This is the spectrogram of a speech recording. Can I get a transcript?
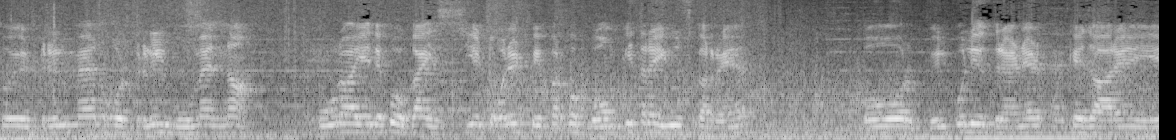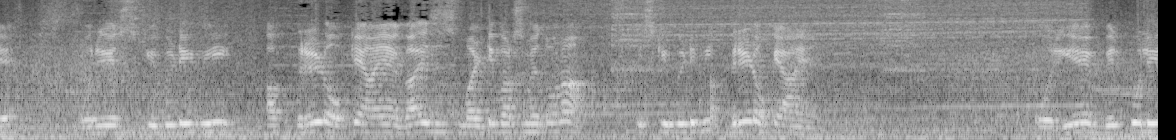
तो ये ड्रिल मैन और ड्रिल वुमेन ना, पूरा ये देखो गाइस ये टॉयलेट पेपर को बॉम्ब की तरह यूज़ कर रहे हैं। और बिल्कुल ये ग्रेनेड फेंके जा रहे हैं ये। और ये इसकी स्कीबिडी भी अपग्रेड होके आए हैं। गाइस इस मल्टीवर्स में तो ना इसकी स्कीबिडी भी अपग्रेड होके आए हैं। और ये बिल्कुल ही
